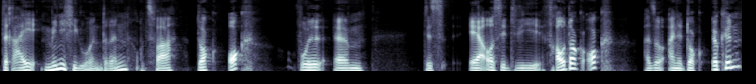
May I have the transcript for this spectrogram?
drei Minifiguren drin und zwar Doc Ock, wohl ähm, das eher aussieht wie Frau Doc Ock, also eine Doc Öcken.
